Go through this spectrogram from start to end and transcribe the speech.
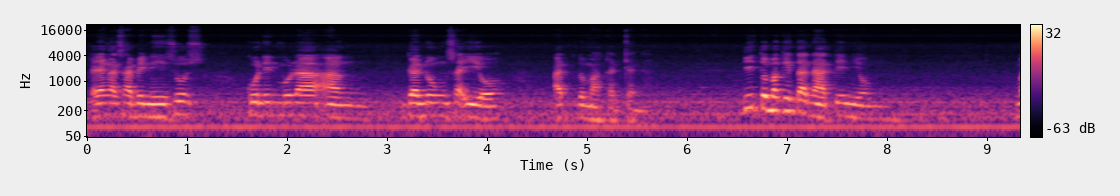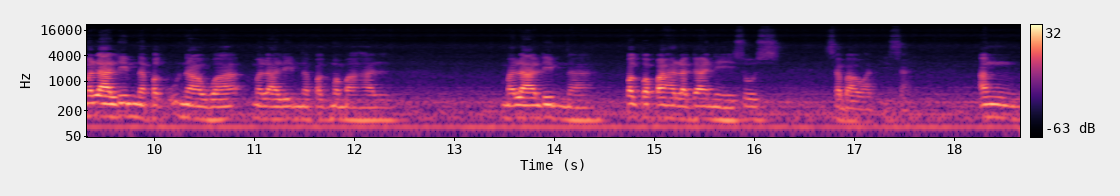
Kaya nga sabi ni Jesus, kunin mo na ang ganong sa iyo at lumakad ka na. Dito makita natin yung malalim na pag-unawa, malalim na pagmamahal, malalim na pagpapahalaga ni Jesus sa bawat isa. Ang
